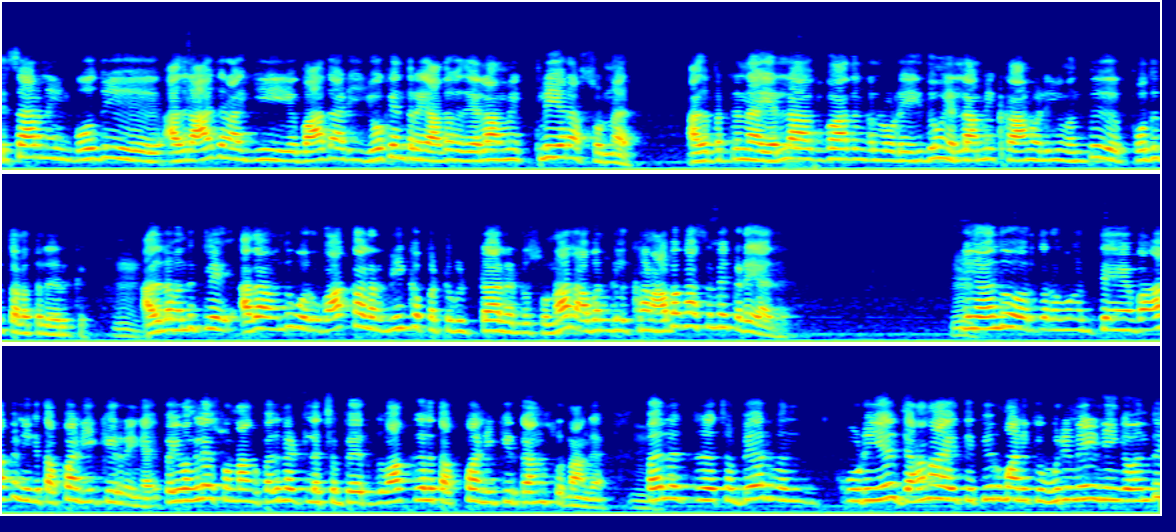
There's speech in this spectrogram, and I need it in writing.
விசாரணையின் போது அதில் ஆஜராகி வாதாடி யோகேந்திர யாதவ் இது எல்லாமே கிளியரா சொன்னார். அது பற்றின எல்லா விவாதங்களுடைய இதுவும் எல்லாமே காணொலியும் வந்து பொது தளத்துல இருக்கு. அதுல வந்து clear- அதான் வந்து ஒரு வாக்காளர் நீக்கப்பட்டு விட்டார் என்று சொன்னால் அவங்களுக்கான அவகாசமே கிடையாது. நீங்க வந்து ஒருத்தர் வாக்கு நீங்க தப்பா நீக்கிடுறீங்க. இப்ப இவங்களே சொன்னாங்க பதினெட்டு லட்சம் பேர் வாக்குகளை தப்பா நீக்கியிருக்காங்கன்னு சொன்னாங்க. பதினெட்டு லட்சம் பேர் வந்து கூடிய ஜனநாயகத்தை தீர்மானிக்க உரிமையை நீங்க வந்து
